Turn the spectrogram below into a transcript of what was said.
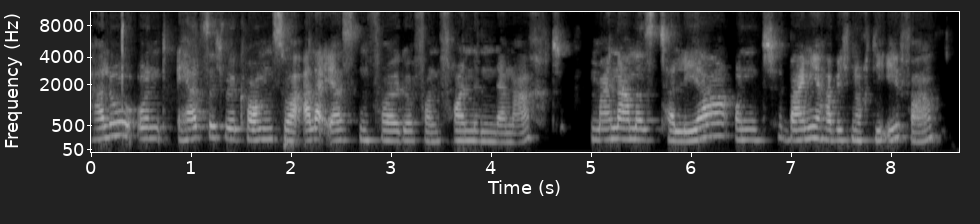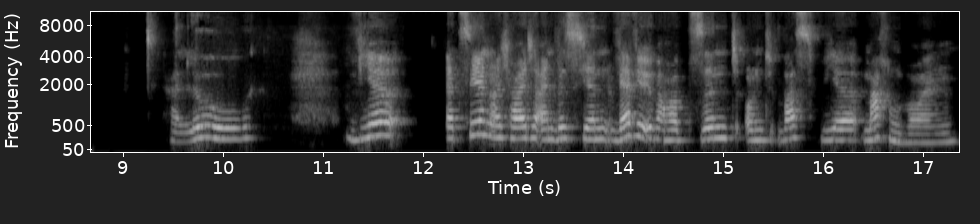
Hallo und herzlich willkommen zur allerersten Folge von Freundinnen der Nacht. Mein Name ist Talea und bei mir habe ich noch die Eva. Hallo. Wir erzählen euch heute ein bisschen, wer wir überhaupt sind und was wir machen wollen.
